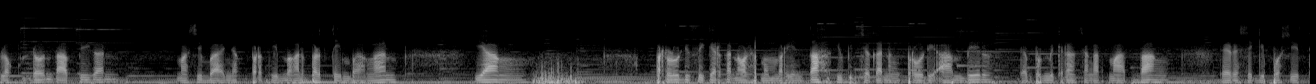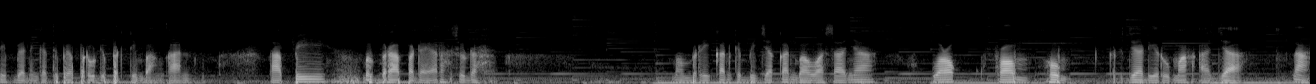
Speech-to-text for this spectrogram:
Lockdown tapi kan masih banyak pertimbangan-pertimbangan yang perlu difikirkan oleh pemerintah kebijakan yang perlu diambil dan pemikiran sangat matang dari segi positif dan negatifnya perlu dipertimbangkan. Tapi beberapa daerah sudah memberikan kebijakan bahwasanya work from home kerja di rumah aja. Nah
